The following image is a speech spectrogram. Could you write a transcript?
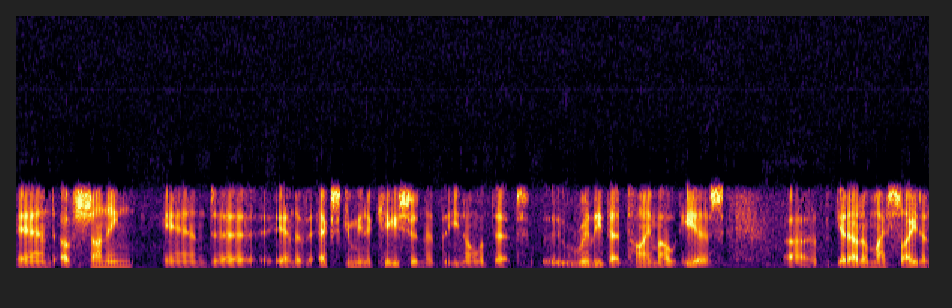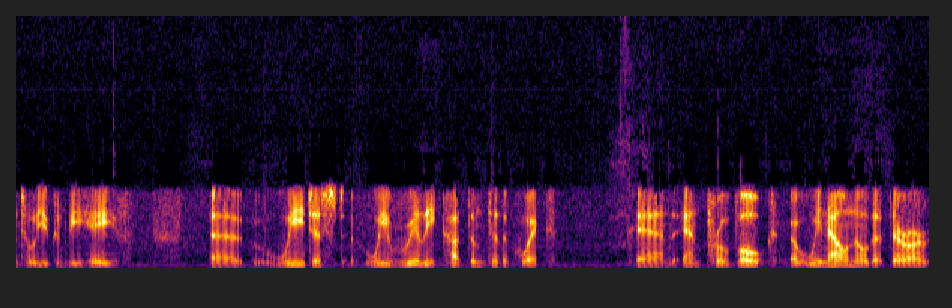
and of shunning and uh, and of excommunication. You know what that uh, really that timeout is. Uh, get out of my sight until you can behave. Uh, we just we really cut them to the quick and and provoke. Uh, we now know that there are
